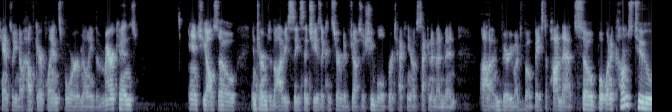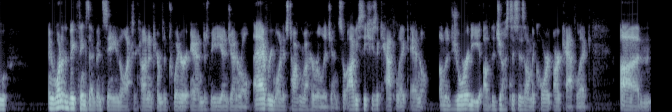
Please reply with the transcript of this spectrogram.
cancel you know healthcare plans for millions of Americans. And she also, in terms of obviously, since she is a conservative justice, she will protect you know Second Amendment uh, and very much vote based upon that. So, but when it comes to and one of the big things I've been seeing in the lexicon in terms of Twitter and just media in general, everyone is talking about her religion. So obviously she's a Catholic, and a majority of the justices on the court are Catholic. Um,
